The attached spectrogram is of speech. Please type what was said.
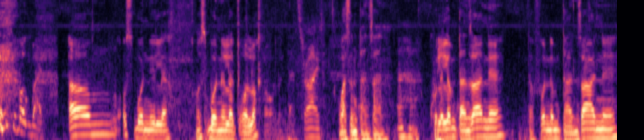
usibo ngubani? Um usibonile usibonile xolo. Oh that's right. Wasemdantsane. uh-huh. Khulele emdantsane, ndafunda emdantsane,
